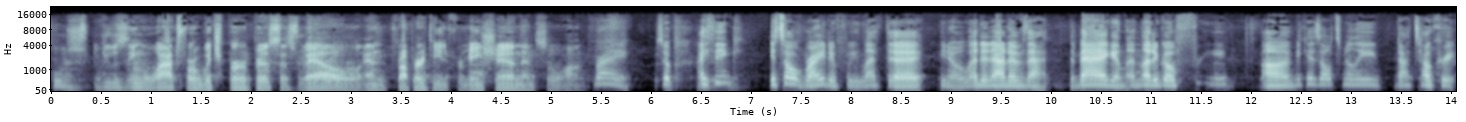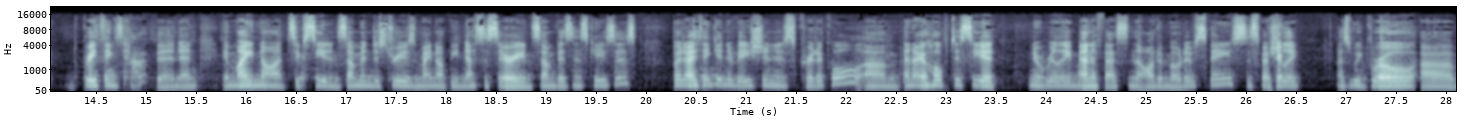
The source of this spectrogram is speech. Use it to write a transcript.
who's using what for which purpose as well and property information and so on Right. So I think it's all right if we let the you know let it out of that the bag and, and let it go free. Uh, because ultimately, that's how great great things happen, and it might not succeed in some industries, it might not be necessary in some business cases. But I think innovation is critical, um, and I hope to see it, you know, really manifest in the automotive space, especially as we grow uh,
